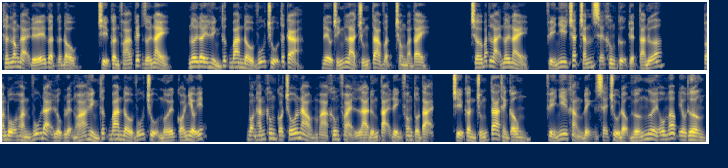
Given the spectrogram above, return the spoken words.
Thần long đại đế gật gật đầu, chỉ cần phá kết giới này, nơi đây hình thức ban đầu vũ trụ tất cả, đều chính là chúng ta vật trong bàn tay chờ bắt lại nơi này, phỉ nhi chắc chắn sẽ không cự tuyệt ta nữa. Toàn bộ hoàn vũ đại lục luyện hóa hình thức ban đầu vũ trụ mới có nhiều ít. Bọn hắn không có chỗ nào mà không phải là đứng tại đỉnh phong tồn tại, chỉ cần chúng ta thành công, phỉ nhi khẳng định sẽ chủ động hướng ngươi ôm ấp yêu thương.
